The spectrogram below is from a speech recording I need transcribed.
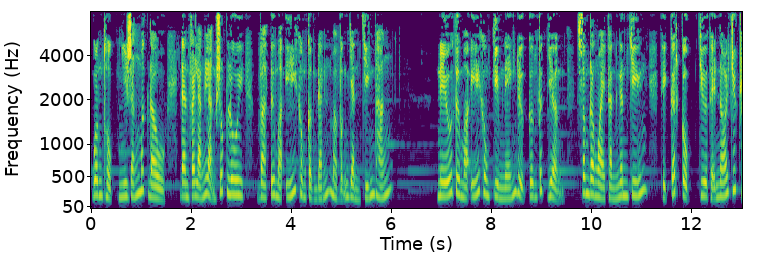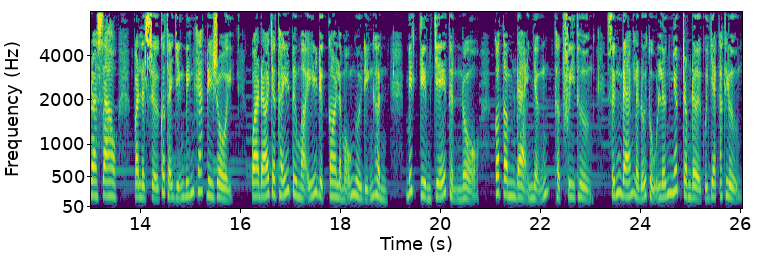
Quân thục như rắn mất đầu, đành phải lẳng lặng rút lui và tư mã ý không cần đánh mà vẫn giành chiến thắng. Nếu Tư Mã Ý không kìm nén được cơn tức giận, xông ra ngoài thành nghênh chiến, thì kết cục chưa thể nói trước ra sao và lịch sử có thể diễn biến khác đi rồi. Qua đó cho thấy Tư Mã Ý được coi là mẫu người điển hình, biết kiềm chế thịnh nộ, có tâm đại nhẫn, thật phi thường, xứng đáng là đối thủ lớn nhất trong đời của Gia Cát Lượng.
